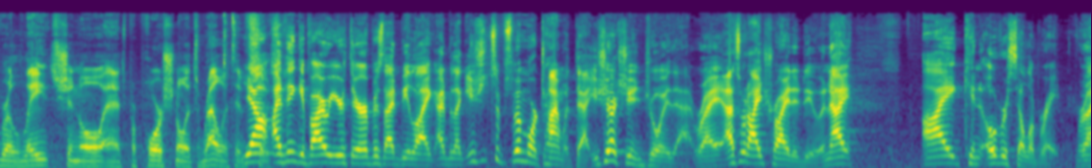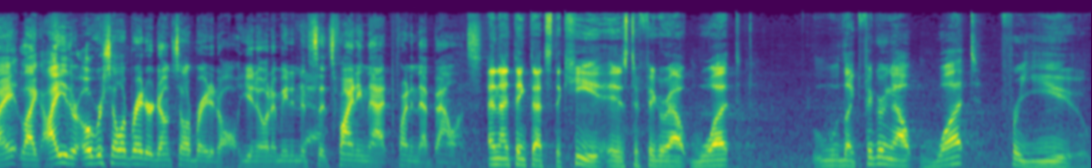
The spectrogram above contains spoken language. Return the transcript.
relational and it's proportional. It's relative. Yeah, So- I think if I were your therapist, I'd be like, I'd be like, you should spend more time with that. You should actually enjoy that, right? That's what I try to do, and I, I can over celebrate, right? Like I either over celebrate or don't celebrate at all. You know what I mean? And it's it's finding that finding that balance. and I think that's the key is to figure out what, like figuring out what for you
